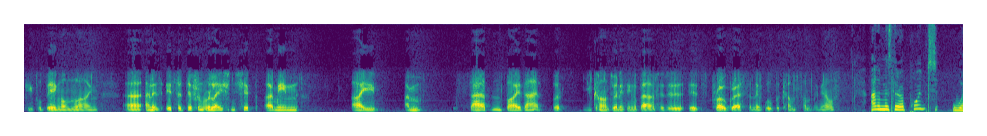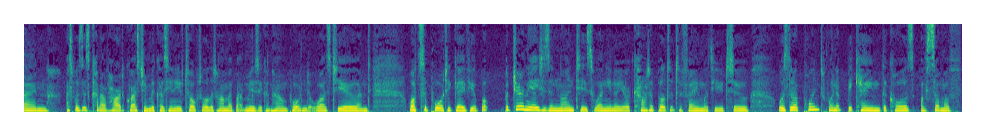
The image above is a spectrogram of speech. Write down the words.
people being online, uh, and it's it's a different relationship. I mean, I I'm saddened by that, but you can't do anything about it. it it's progress, and it will become something else. Adam, is there a point when I suppose it's kind of a hard question because you know you've talked all the time about music and how important it was to you and what support it gave you, but but during the eighties and nineties when you know you were catapulted to fame with U2, was there a point when it became the cause of some of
